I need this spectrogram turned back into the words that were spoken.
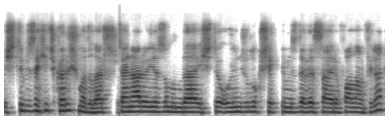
İşte bize hiç karışmadılar. Senaryo yazımında, işte oyunculuk şeklimizde vesaire falan filan.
